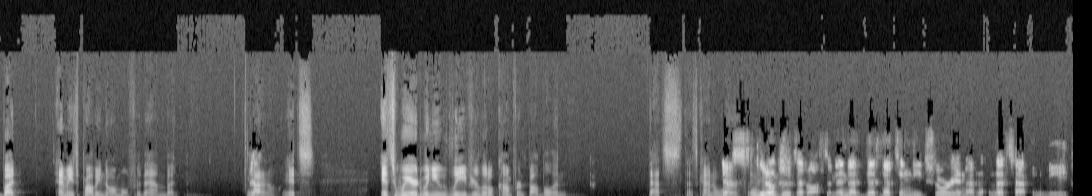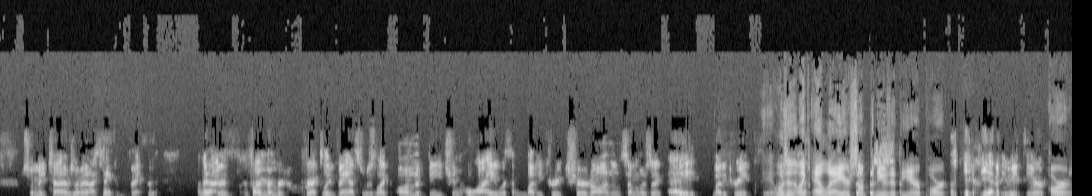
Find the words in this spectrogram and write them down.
But I mean, it's probably normal for them, but I don't know. It's it's weird when you leave your little comfort bubble and that's that's kind of where Yes, and you don't do it that often, and that, that that's a neat story, and that that's happened to me so many times. I mean, I think, I mean, if, if I remember correctly, Vance was like on the beach in Hawaii with a Muddy Creek shirt on, and someone was like, "Hey, Muddy Creek," wasn't it like L.A. or something. He was at the airport yeah, maybe at the airport or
